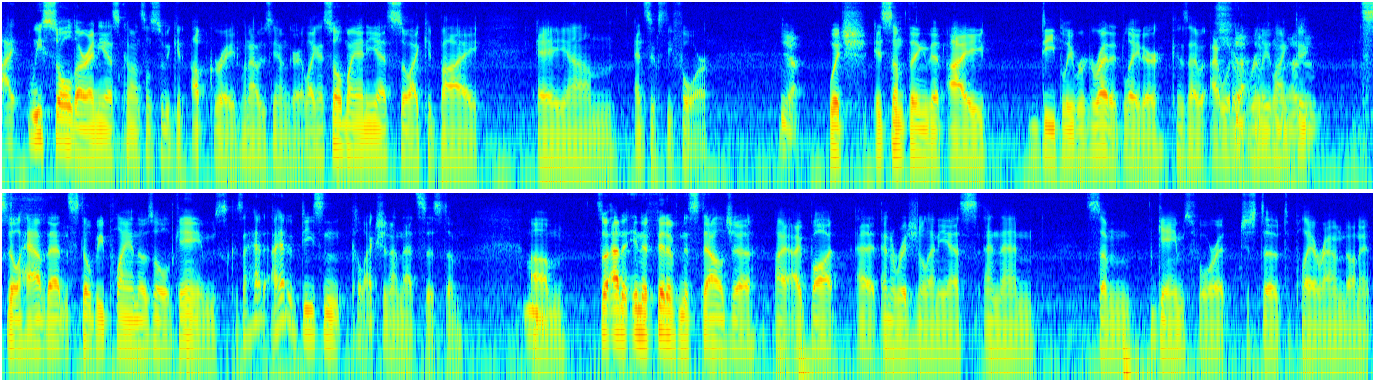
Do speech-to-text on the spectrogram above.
I we sold our NES console so we could upgrade when I was younger. Like I sold my NES so I could buy a um, N64, yeah. which is something that I deeply regretted later because I, I would Yeah, have really I can liked to still have that and still be playing those old games because I had I had a decent collection on that system. Hmm. Um, so out of, in a fit of nostalgia, I, I bought a, an original NES and then some games for it just to, to play around on it.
